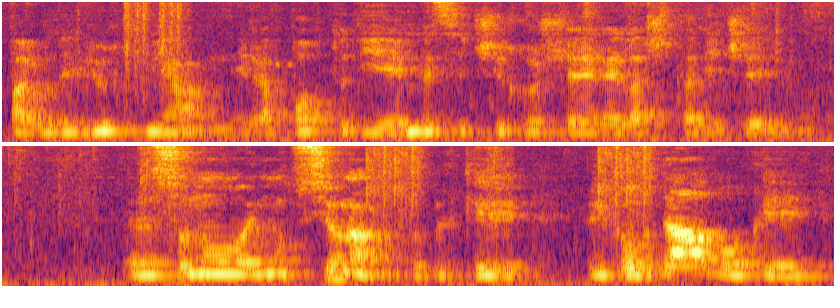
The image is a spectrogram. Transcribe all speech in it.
parlo degli ultimi anni, il rapporto di MSC Crociere e la città di Genova. Eh, sono emozionato perché ricordavo che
